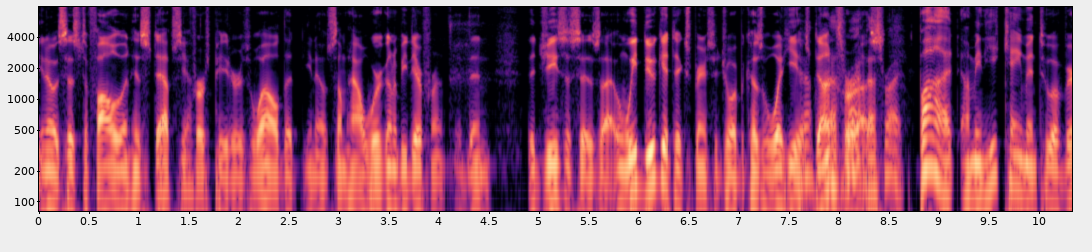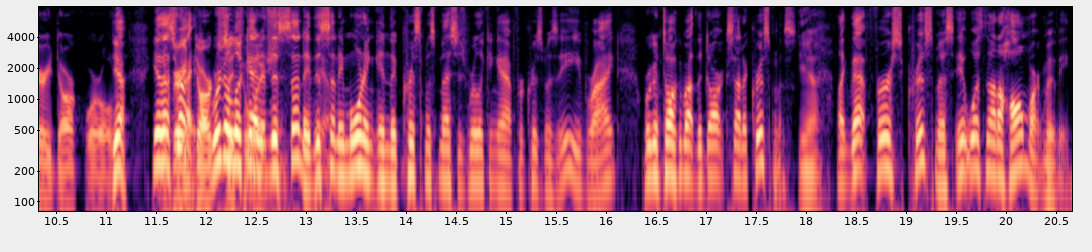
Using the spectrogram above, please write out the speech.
you know, it says to follow in his steps in First Peter as well. That you know somehow we're going to be different than that Jesus is, uh, and we do get to experience the joy because of what He has Yeah, done for right, us. that's right. But I mean, He came into a very dark world. Yeah, yeah, that's right. dark We're going to look at it this. Sunday, this Yeah. Sunday morning in the Christmas message we're looking at for Christmas Eve, right? We're going to talk about the dark side of Christmas. Yeah. Like that first Christmas, it was not a Hallmark movie.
